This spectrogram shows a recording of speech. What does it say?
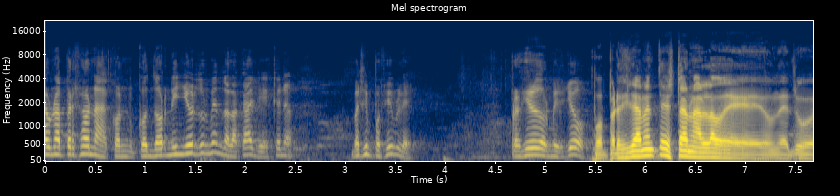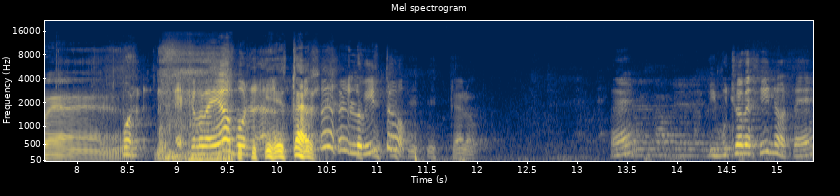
a una persona con, con dos niños durmiendo en la calle, es que no, es imposible. Prefiero dormir yo. Pues precisamente están al lado de donde tú... eh, Pues es que lo veo, pues Y estás. lo he visto. Claro. ¿eh? Y muchos vecinos, ¿eh?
